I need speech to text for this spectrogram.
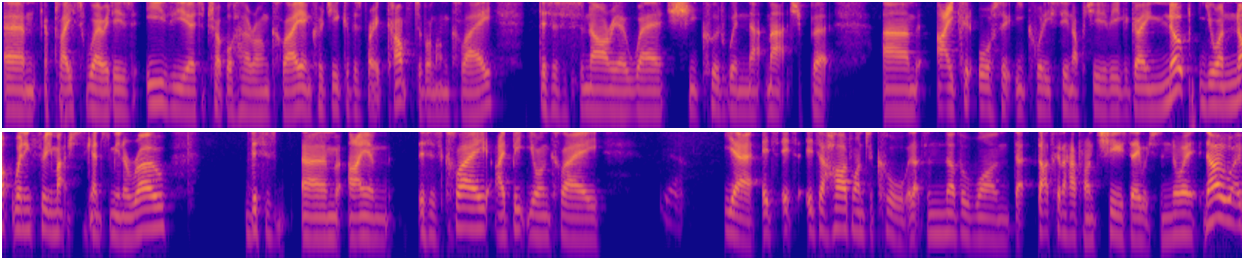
um, a place where it is easier to trouble her on clay, and Krejcikova is very comfortable on clay. This is a scenario where she could win that match, but um, I could also equally see an opportunity of Iga going, "Nope, you are not winning three matches against me in a row. This is um, I am. This is clay. I beat you on clay. Yeah. Yeah, it's it's it's a hard one to call, but that's another one that that's going to happen on Tuesday, which is annoying. No, I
